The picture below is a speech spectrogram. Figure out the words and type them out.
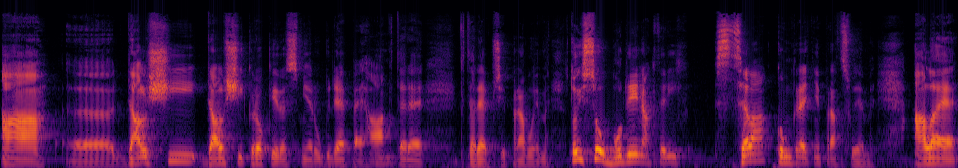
A e, další, další kroky ve směru k DPH, které, které připravujeme. To jsou body, na kterých zcela konkrétně pracujeme. Ale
